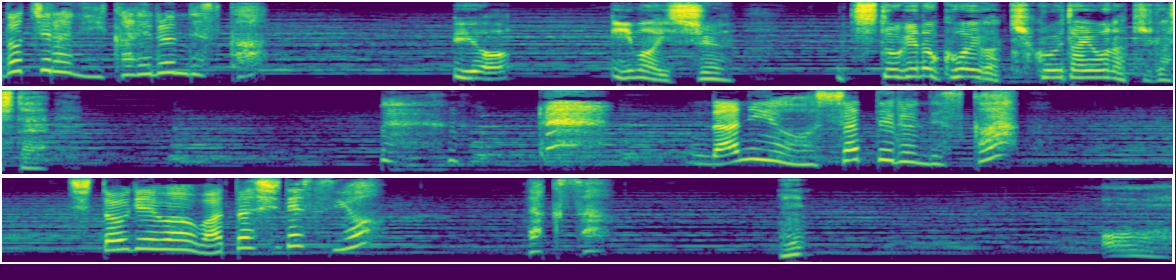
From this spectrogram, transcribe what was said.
どちらに行かれるんですか？いや今一瞬千棘の声が聞こえたような気がして何をおっしゃってるんですか？千棘は私ですよ。ラクさん。え？ああ。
